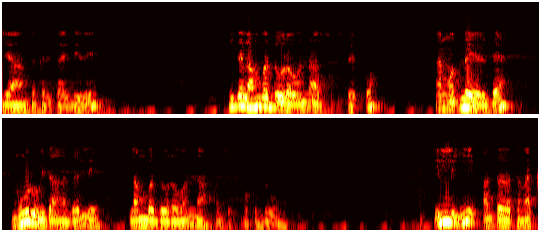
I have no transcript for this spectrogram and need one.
ಜ ಅಂತ ಕರಿತಾ ಇದ್ದೀವಿ. ಈಗ ಲಂಬ ದೂರವನ್ನು ರಚಿಸಬೇಕು ನಾನು ಮೊದಲೇ ಹೇಳಿದೆ, ಮೂರು ವಿಧಾನದಲ್ಲಿ ಲಂಬ ದೂರವನ್ನು ರಚಿಸಬಹುದು ಇಲ್ಲಿ ಈ ಹಂತದ ತನಕ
